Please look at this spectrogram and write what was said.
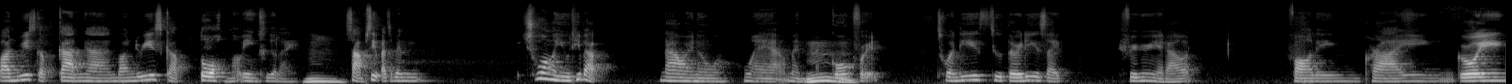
boundaries กับการงาน boundaries กับตัวของเราเองคืออะไรอืมสามสิบอาจจะเป็นช่วงอายุที่แบบ now I know who I am and อืม I'm going for it 20s to 30s is like figuring it out falling crying growing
